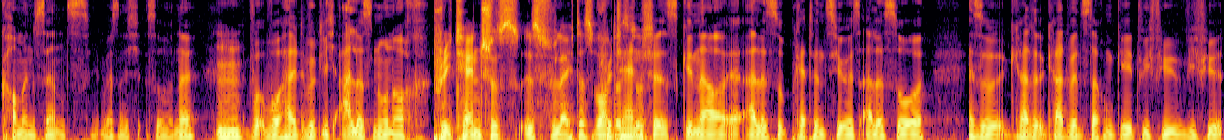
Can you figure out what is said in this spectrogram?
Common Sense, ich weiß nicht, so, ne? Mhm. Wo, wo halt wirklich alles nur noch Pretentious ist vielleicht das Wort, das du... Pretentious, genau. äh, Alles so prätentiös, alles so. Also gerade gerade wenn es darum geht, wie viel wie viel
